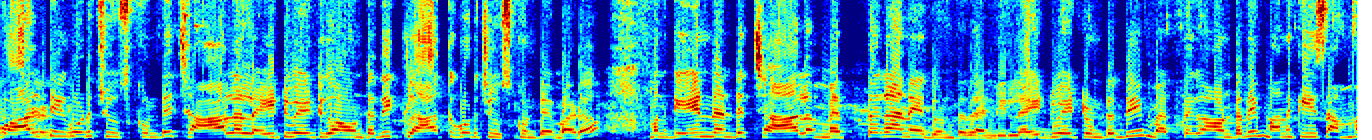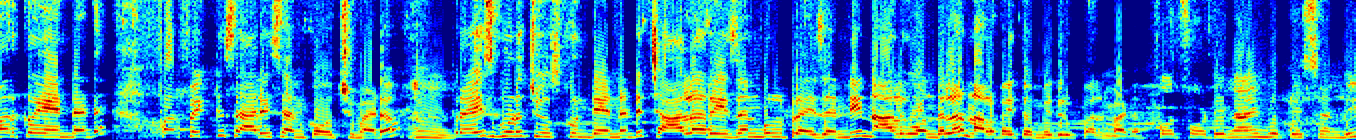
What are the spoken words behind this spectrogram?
క్వాలిటీ. కూడా చూసుకుంటే చాలా లైట్ వెయిట్గా ఉంటది. క్లాత్ కూడా చూసుకుంటే మేడం మనకి ఏంటంటే చాలా మెత్తగా అనేది ఉంటదండి. లైట్ వెయిట్ ఉంటుంది మెత్తగా ఉంటది. మనకి ఈ సమ్మర్కు ఏంటంటే పర్ఫెక్ట్ శారీస్ అనుకోవచ్చు మేడం. ప్రైస్ కూడా చూసుకుంటే ఏంటంటే చాలా రీజనబుల్ ప్రైస్ అండి. నాలుగు వందల నలభై తొమ్మిది రూపాయలు madam. Four forty nine rupees అండి.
